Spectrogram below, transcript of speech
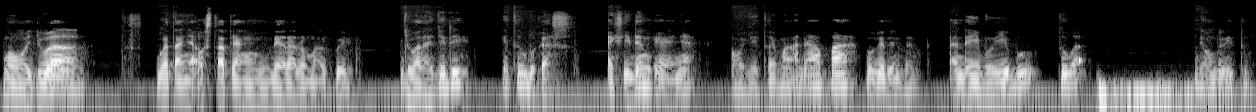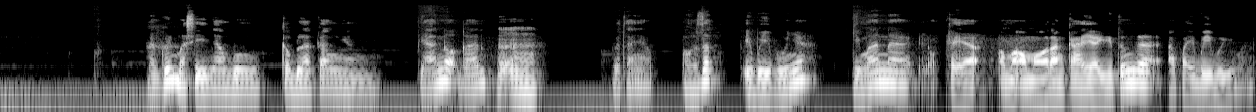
mau gue jual. Gue tanya ustadz yang daerah rumah gue jual aja deh itu bekas eksiden kayaknya. Oh gitu emang ada apa? Gue gituin kan. Ada ibu-ibu tua di mobil itu. Nah gue masih nyambung ke belakang yang piano kan. Gue tanya Pak Ustadz ibu-ibunya gimana? Kayak oma-oma orang kaya gitu nggak? Apa ibu-ibu gimana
